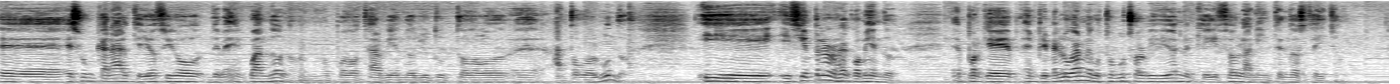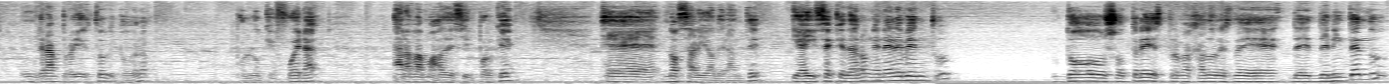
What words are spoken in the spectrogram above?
eh, es un canal que yo sigo de vez en cuando, no, puedo estar viendo YouTube todo, eh, a todo el mundo y, siempre lo recomiendo eh, porque en primer lugar me gustó mucho el vídeo en el que hizo la Nintendo Station. Un gran proyecto que pues, bueno por lo que fuera ahora vamos a decir por qué eh, no salió adelante. Y ahí se quedaron en el evento dos o tres trabajadores de, Nintendo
